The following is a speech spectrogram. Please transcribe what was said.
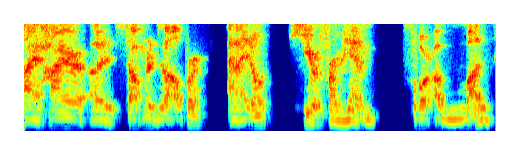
I hire a software developer and I don't hear from him for a month,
